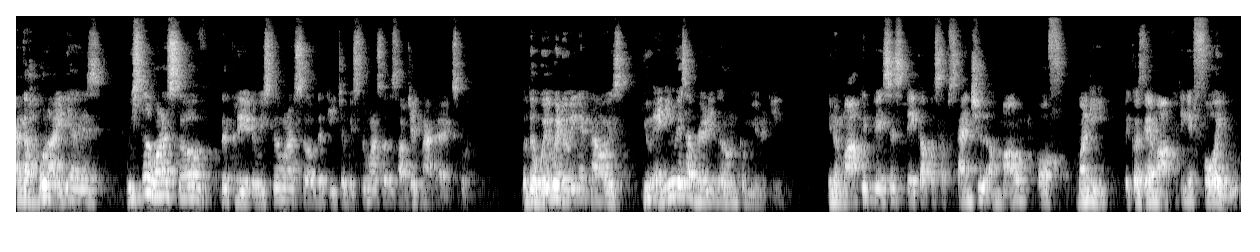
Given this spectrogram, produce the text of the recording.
And the whole idea is we still want to serve the creator, we still want to serve the teacher, we still want to serve the subject matter expert. But the way we're doing it now is you anyways are building your own community. You know, marketplaces take up a substantial amount of money because they're marketing it for you.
